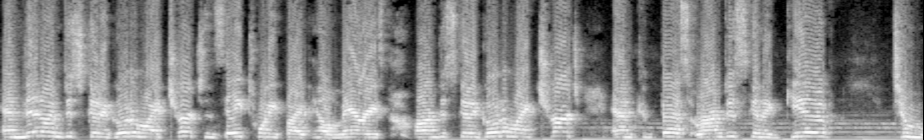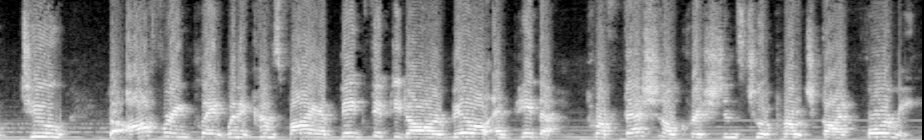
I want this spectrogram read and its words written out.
and then I'm just going to go to my church and say 25 Hail Marys, or I'm just going to go to my church and confess, or I'm just going to give to, to the offering plate when it comes by a big $50 bill and pay the professional Christians to approach God for me.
